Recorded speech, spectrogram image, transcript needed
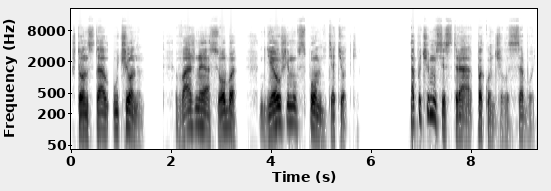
что он стал ученым? Важная особа, где уж ему вспомнить о тетке? А почему сестра покончила с собой?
